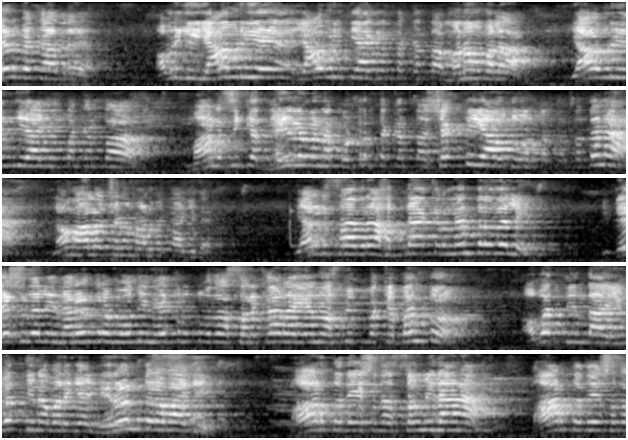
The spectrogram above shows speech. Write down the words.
ಏರ್ಬೇಕಾದ್ರೆ ಅವರಿಗೆ ಯಾವ ರೀ ಯಾವ ರೀತಿಯಾಗಿರ್ತಕ್ಕಂಥ ಮನೋಬಲ, ಯಾವ ರೀತಿಯಾಗಿರ್ತಕ್ಕಂಥ ಮಾನಸಿಕ ಧೈರ್ಯವನ್ನು ಕೊಟ್ಟಿರ್ತಕ್ಕಂಥ ಶಕ್ತಿ ಯಾವುದು ಅಂತಕ್ಕಂಥದ್ದನ್ನ ನಾವು ಆಲೋಚನೆ ಮಾಡಬೇಕಾಗಿದೆ. ಎರಡು ಸಾವಿರ ಹದಿನಾಲ್ಕರ ನಂತರದಲ್ಲಿ ಈ ದೇಶದಲ್ಲಿ ನರೇಂದ್ರ ಮೋದಿ ನೇತೃತ್ವದ ಸರ್ಕಾರ ಏನು ಅಸ್ತಿತ್ವಕ್ಕೆ ಬಂತು, ಅವತ್ತಿಂದ ಇವತ್ತಿನವರೆಗೆ ನಿರಂತರವಾಗಿ ಭಾರತ ದೇಶದ ಸಂವಿಧಾನ, ಭಾರತ ದೇಶದ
